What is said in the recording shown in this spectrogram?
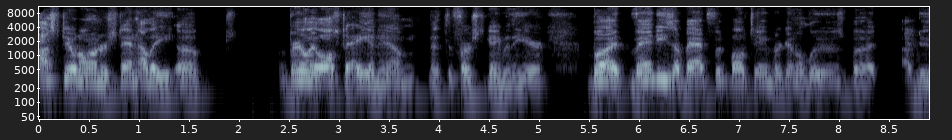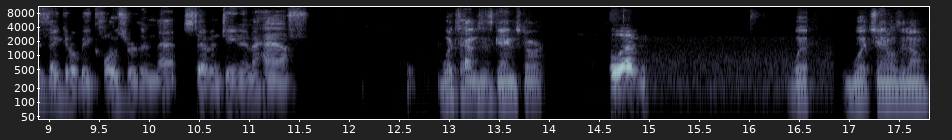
I still don't understand how they uh, barely lost to A&M at the first game of the year. But Vandy's a bad football team. They're going to lose, but I do think it'll be closer than that 17 and a half. What time does this game start? 11 What what channel is it on?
